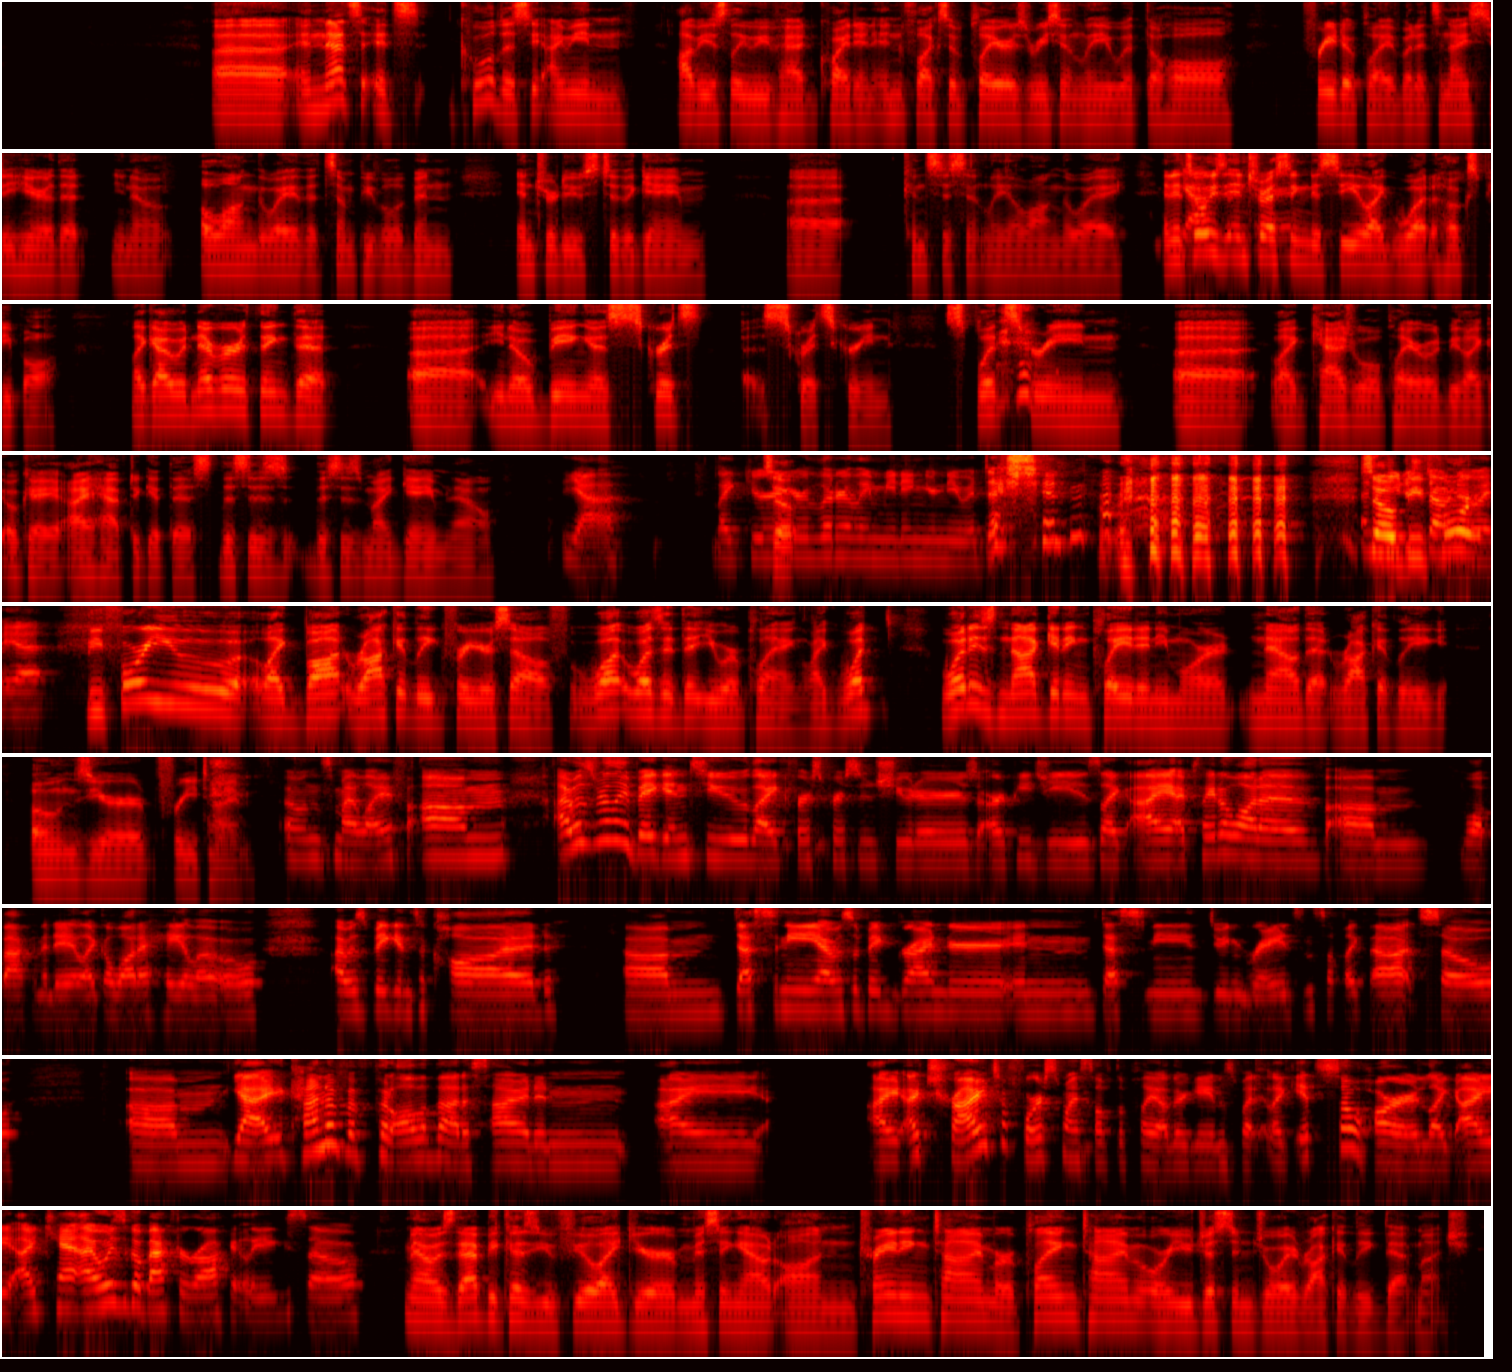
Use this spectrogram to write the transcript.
Uh, and that's it's cool to see. I mean, obviously we've had quite an influx of players recently with the whole free to play, but it's nice to hear that you know along the way that some people have been introduced to the game uh, consistently along the way, and it's Yeah, always for sure. interesting to see like what hooks people. Like I would never think that uh, you know being a scrit uh, scrit screen split screen uh like casual player would be like okay i have to get this this is this is my game now yeah. Like you're So- you're literally meeting your new addiction. So you just don't know before it yet. before you like bought rocket league for yourself what was it that you were playing like what what is not getting played anymore now that rocket league owns your free time owns my life. Um, I was really big into like first person shooters, RPGs. Like I, I played a lot of um, well back in the day, like a lot of Halo. I was big into COD, um, Destiny. I was a big grinder in Destiny, doing raids and stuff like that. So, um, yeah, I kind of have put all of that aside, and I I, I try to force myself to play other games, but like it's so hard. Like I, I can't. I always go back to Rocket League. So now is that because you feel like you're missing out on training time or playing time or you just enjoy rocket league that much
